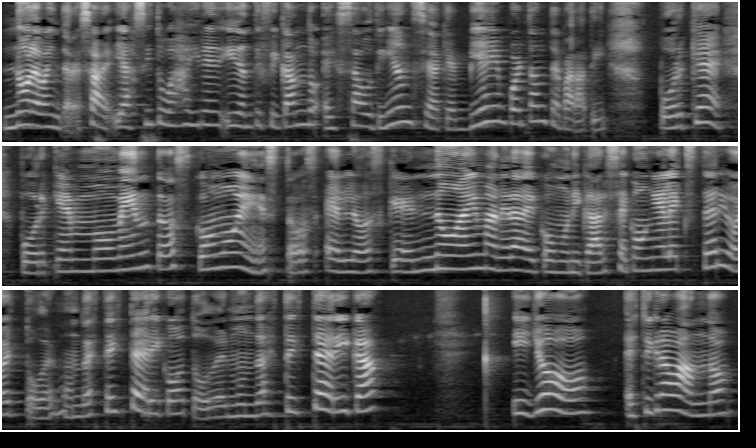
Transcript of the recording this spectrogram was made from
no le va a interesar y así tú vas a ir identificando esa audiencia que es bien importante para ti. ¿Por qué? Porque en momentos como estos, en los que no hay manera de comunicarse con el exterior, todo el mundo está histérico, todo el mundo está histérica, y yo estoy grabando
